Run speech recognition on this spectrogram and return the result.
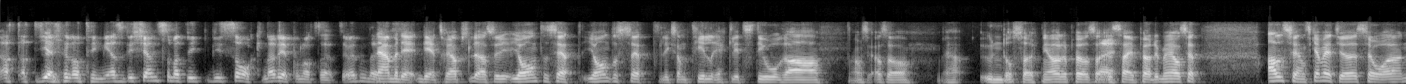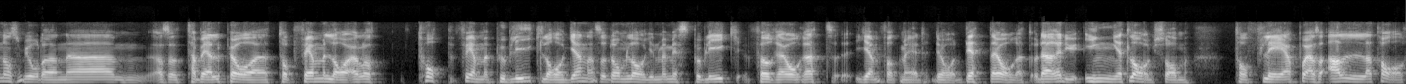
att, att det gäller någonting mer. Alltså, det känns som att vi, vi saknar det på något sätt. Jag vet inte. Nej, men det, det tror jag absolut. Alltså, jag har inte sett, jag har inte sett liksom, tillräckligt stora alltså, undersökningar på, sig på det. Men jag har sett Allsvenskan vet jag så någon som gjorde en eh, alltså, tabell på eh, topp 5 lag eller topp 5 publiklagen, alltså de lagen med mest publik förra året jämfört med då detta året. Och där är det ju inget lag som tar fler poäng, alltså alla tar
